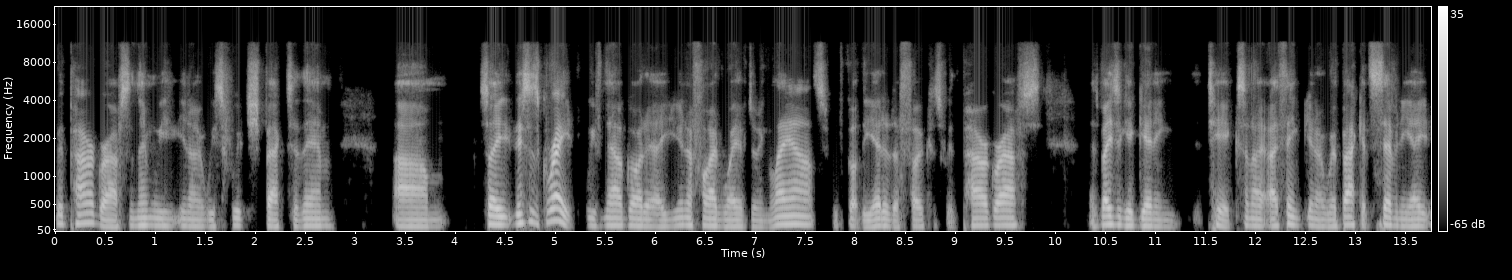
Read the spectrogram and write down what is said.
with paragraphs. And then we, you know, we switched back to them. Um, so this is great. We've now got a unified way of doing layouts. We've got the editor focus with paragraphs. It's basically getting ticks. And I, I think, you know, we're back at 78%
